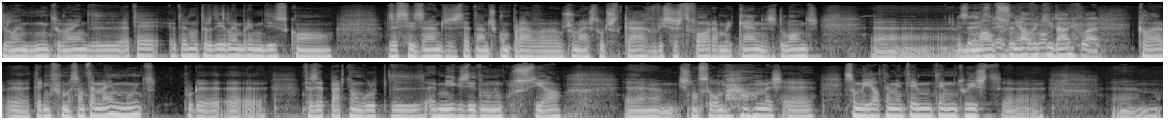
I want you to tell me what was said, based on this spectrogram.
e lembro muito bem de. Até, até no outro dia lembrei-me disso com 16 anos, 17 anos, comprava os jornais todos de carro, revistas de fora, americanas, de Londres. Uh, essa, mal essa sonhava vontade, que iria, claro. Claro, uh, ter informação também muito por uh, fazer parte de um grupo de amigos e de um núcleo social. Uh, isto não sou mal, mas uh, São Miguel também tem, tem muito isto. Uh,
